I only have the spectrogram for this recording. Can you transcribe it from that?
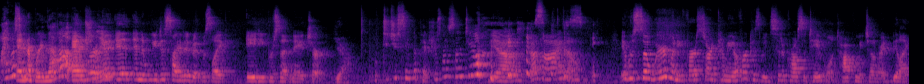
I was going to bring that up, and we're actually. it, it, and we decided it was like eighty percent nature. Yeah. Did you see the pictures I sent you? Yeah, uh-huh, I know. It was so weird when he first started coming over because we'd sit across the table and talk to each other. I'd be like,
